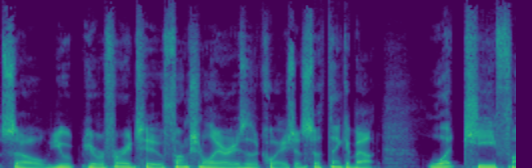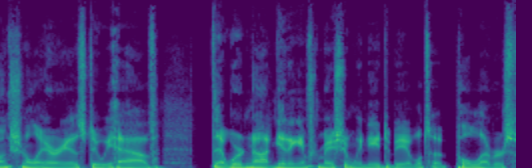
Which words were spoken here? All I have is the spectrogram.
so you you're referring to functional areas of the equation. So think about what key functional areas do we have that we're not getting information we need to be able to pull levers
